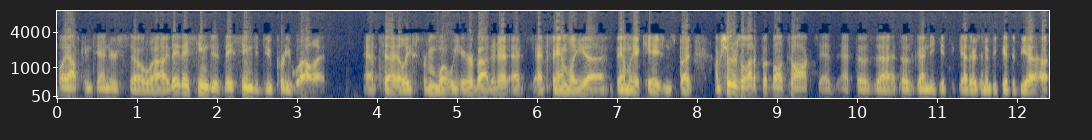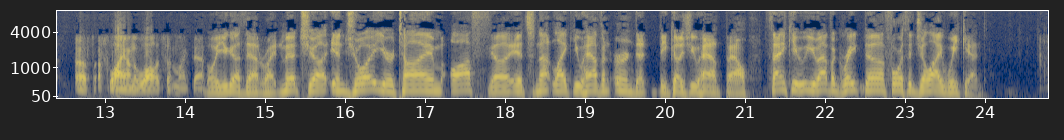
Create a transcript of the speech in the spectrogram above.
playoff contenders, so uh, they they seem to they seem to do pretty well at at uh, at least from what we hear about it at at, at family uh, family occasions. But I'm sure there's a lot of football talks at, at those uh, at those Gundy get-togethers, and it'd be good to be a, a, a fly on the wall at something like that. Boy, you got that right. Mitch, uh, enjoy your time off. Uh, it's not like you haven't earned it because you have, pal. Thank you. You have a great uh, 4th of July weekend.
